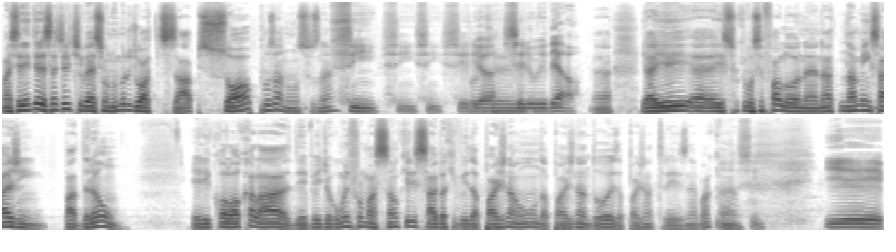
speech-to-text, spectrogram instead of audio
Mas seria interessante se ele tivesse um número de WhatsApp só para os anúncios, né? Sim, sim, sim. Seria, Porque- seria o ideal. E aí é isso que você falou, né? Na, na mensagem padrão, ele coloca lá, depende de alguma informação que ele saiba que veio da página 1, da página Uhum. 2, da página 3, né? Bacana. Ah. E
